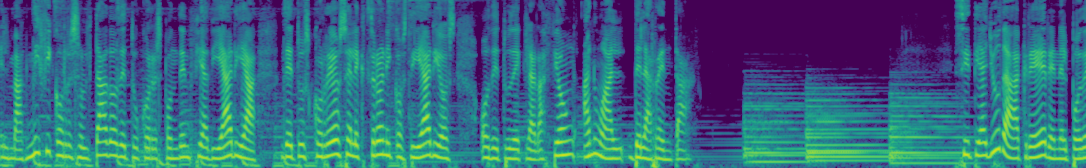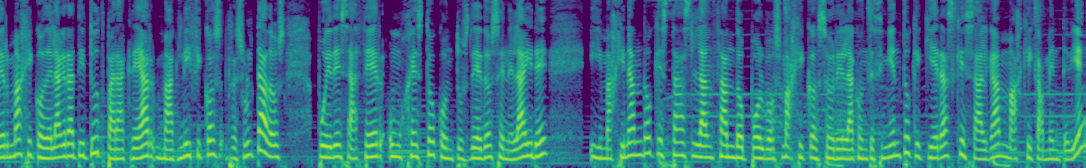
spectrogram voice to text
el magnífico resultado de tu correspondencia diaria de tus correos electrónicos diarios o de tu declaración anual de la renta. Si te ayuda a creer en el poder mágico de la gratitud para crear magníficos resultados, puedes hacer un gesto con tus dedos en el aire, imaginando que estás lanzando polvos mágicos sobre el acontecimiento que quieras que salga mágicamente bien.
